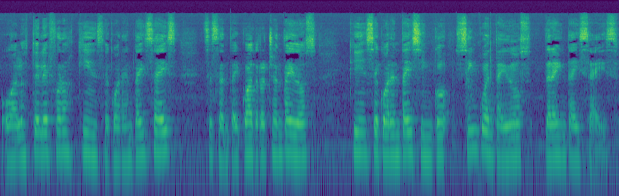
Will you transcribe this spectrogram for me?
o a los teléfonos 1546 6482 1545 5236.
